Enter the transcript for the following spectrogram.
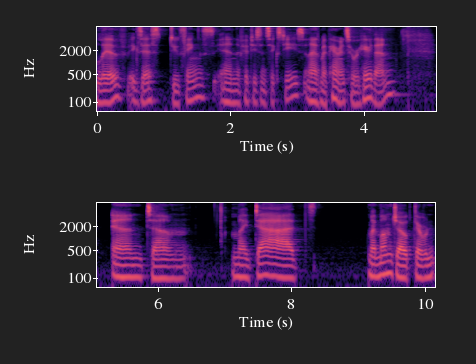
live, exist, do things in the 50s and 60s? And I had my parents who were here then, and um, my dad, my mom joked there were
